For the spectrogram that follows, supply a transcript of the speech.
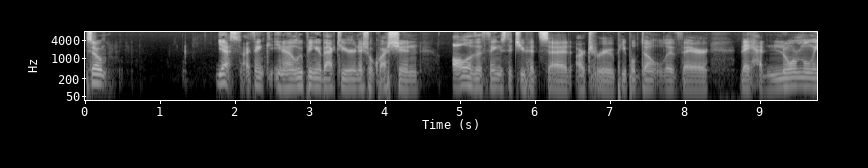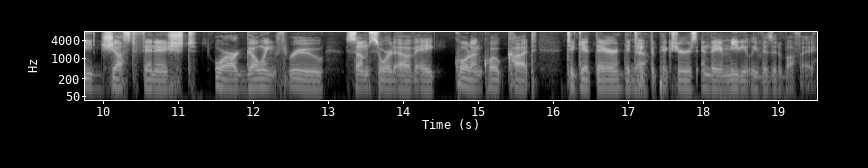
So, yes, I think, you know, looping it back to your initial question, all of the things that you had said are true. People don't live there. They had normally just finished or are going through some sort of a quote unquote cut to get there. They take the pictures and they immediately visit a buffet.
